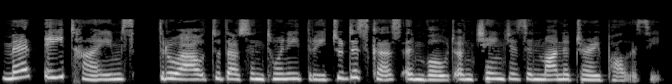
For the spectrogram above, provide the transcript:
met eight times throughout 2023 to discuss and vote on changes in monetary policy.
